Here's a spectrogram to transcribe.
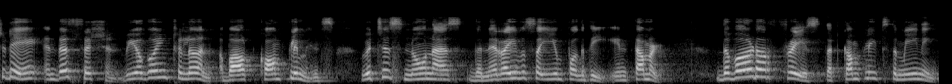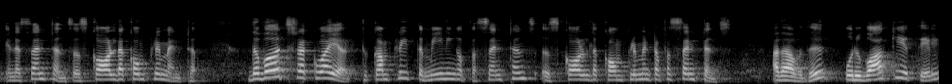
Today in this session we are going to learn about complements which is known as the நிறைவு செய்யும் பகுதி in Tamil. The word or phrase that completes the meaning in a sentence is called a complement. The words required to complete the meaning of a sentence is called the complement of a sentence. அதாவது ஒரு வாக்கியத்தில்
